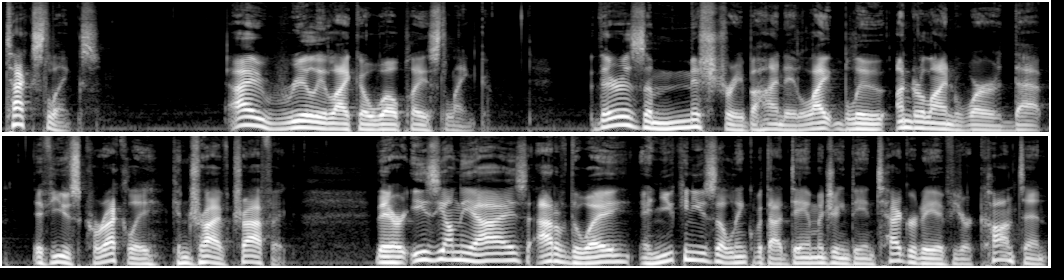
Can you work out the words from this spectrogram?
Text links. I really like a well placed link. There is a mystery behind a light blue underlined word that, if used correctly, can drive traffic. They are easy on the eyes, out of the way, and you can use a link without damaging the integrity of your content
